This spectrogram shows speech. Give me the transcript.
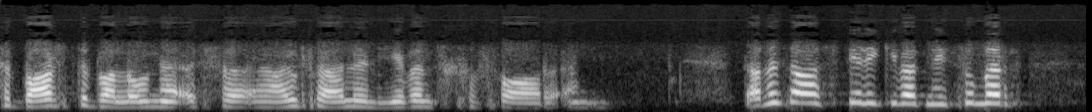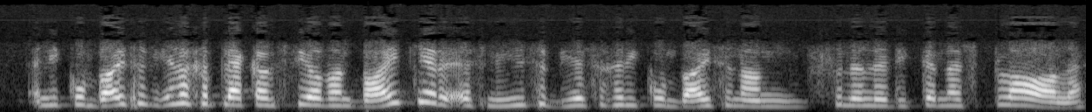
gebarste ballonne is vir hou vir hulle lewensgevaar in. Dan is daar 'n speletjie wat net sommer in die kombuis of enige plek kan speel want baie keer is mense besig in die kombuis en dan voel hulle die kinders pla hulle.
